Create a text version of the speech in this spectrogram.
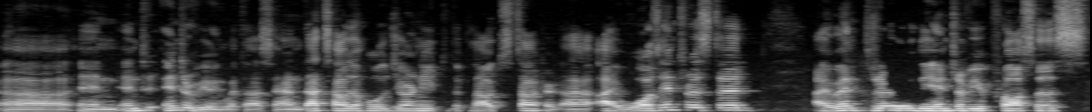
uh, in, in, interviewing with us?" And that's how the whole journey to the cloud started. I, I was interested. I went through the interview process.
